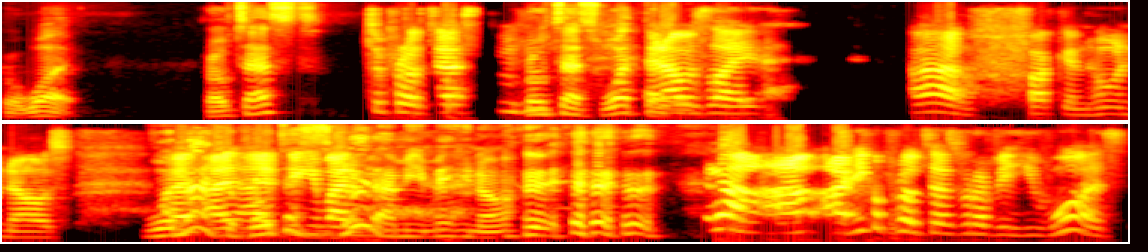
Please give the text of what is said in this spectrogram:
For what? Protest? to protest? Mhm. Protest what? And I was like, oh, fucking who knows? well, I- not I- the I protest think it is might have good. I mean, you know. No, I, I, he can protest whatever he wants.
